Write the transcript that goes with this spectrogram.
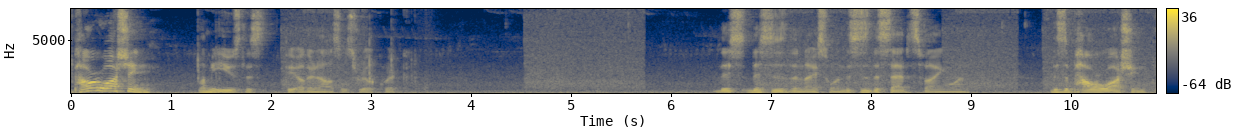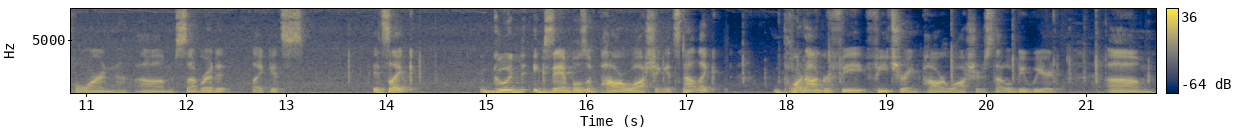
power washing. Let me use this the other nozzles real quick. This this is the nice one. This is the satisfying one. This is a power washing porn um, subreddit. Like it's it's like good examples of power washing. It's not like pornography featuring power washers. That would be weird. Um,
